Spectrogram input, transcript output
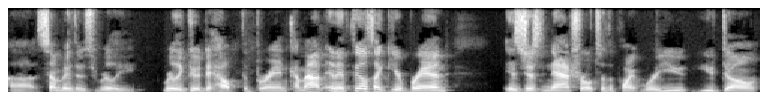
uh, somebody that's really really good to help the brand come out, and it feels like your brand is just natural to the point where you you don't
